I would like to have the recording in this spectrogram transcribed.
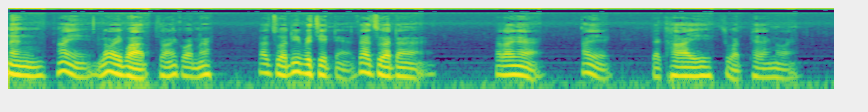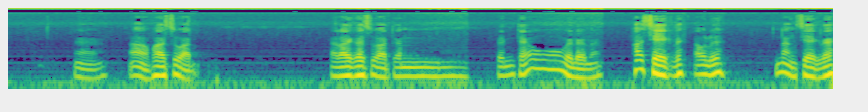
หนึ่งให้ร้อยบาทสมัยก่อนนะ ถ้าสวดวิปจิตเนี่ย ถ้าสวดอะไรเนี่ย ให้จะคายสวดแพงหน่อยอ้าวพาสวด อะไรก็สวดกันเป็นแถวไปเลยนะพระเสกเลยเอาหรือ นั่งเสกเลย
